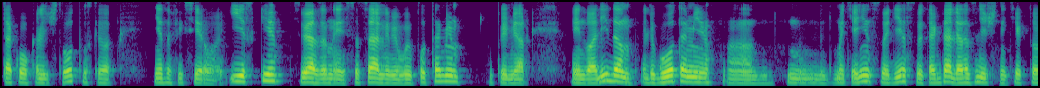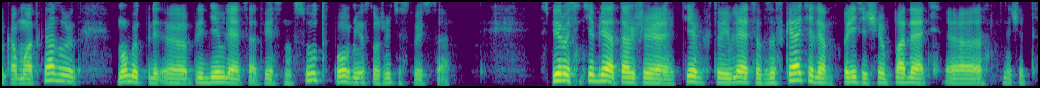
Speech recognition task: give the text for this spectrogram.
такого количества отпуска не зафиксировано. Иски, связанные с социальными выплатами, например, инвалидам, льготами, а, материнство, детство и так далее, различные те, кто кому отказывают, могут э, предъявлять, соответственно, в суд по месту жительства истца. С 1 сентября также тех, кто является взыскателем, прежде чем подать э, значит,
